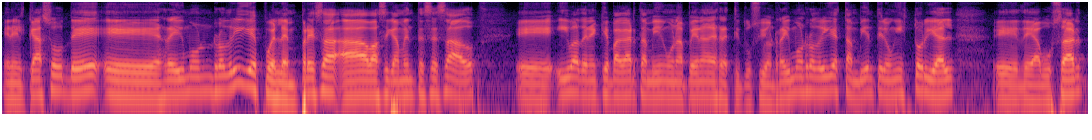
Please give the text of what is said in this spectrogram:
En el caso de eh, Raymond Rodríguez, pues la empresa ha básicamente cesado eh, iba a tener que pagar también una pena de restitución. Raymond Rodríguez también tiene un historial eh, de abusar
